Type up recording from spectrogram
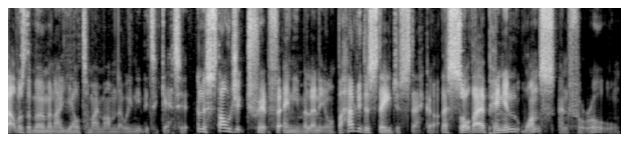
That was the moment I yelled to my mum that we needed to get it. A nostalgic trip for any millennial. But how do the stages stack up? Let's sort that opinion once and for all.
